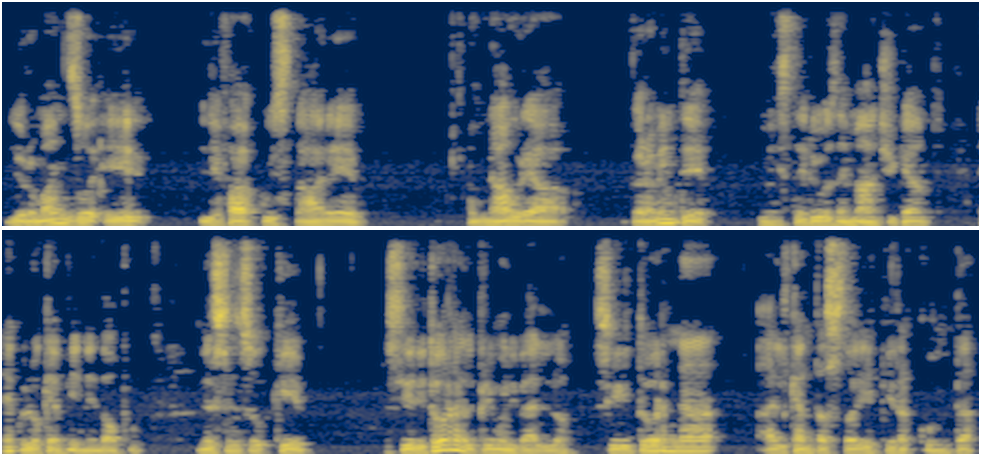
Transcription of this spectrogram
il romanzo e gli fa acquistare un'aurea veramente misteriosa e magica è quello che avviene dopo. Nel senso che si ritorna al primo livello, si ritorna al cantastorie che racconta,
